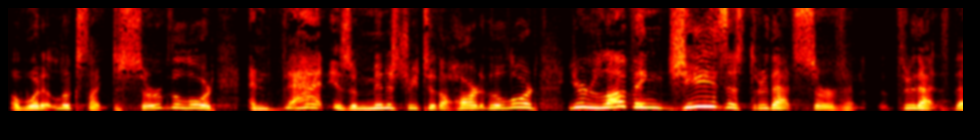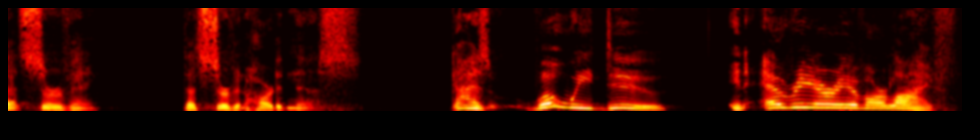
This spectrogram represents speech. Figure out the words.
of what it looks like to serve the Lord. And that is a ministry to the heart of the Lord. You're loving Jesus through that servant, through that, that serving. that servant heartedness. Guys, what we do in every area of our life,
